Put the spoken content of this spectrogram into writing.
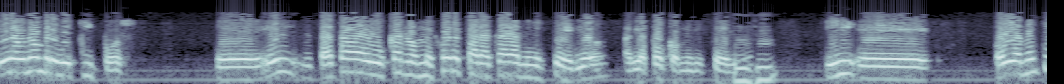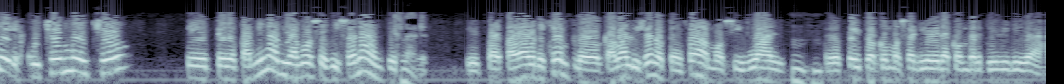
era un hombre de equipos. Eh, él trataba de buscar los mejores para cada ministerio, había pocos ministerios, y eh, obviamente escuchó mucho, eh, pero también había voces disonantes. Claro. Eh, para, dar un ejemplo, Caballo y yo no pensábamos igual respecto a cómo salió de la convertibilidad.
